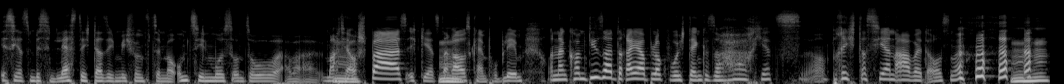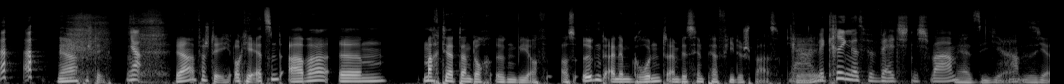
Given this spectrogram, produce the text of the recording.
ist jetzt ein bisschen lästig, dass ich mich 15 Mal umziehen muss und so, aber macht ja Mhm. auch Spaß, ich gehe jetzt da Mhm. raus, kein Problem. Und dann kommt dieser Dreierblock, wo ich denke so, ach, jetzt äh, bricht das hier an Arbeit aus. Ne? Mhm. Ja, verstehe ich. Ja. Ja, verstehe ich. Okay, ätzend, aber ähm, macht ja dann doch irgendwie auf, aus irgendeinem Grund ein bisschen perfide Spaß. Ja, Okay. wir kriegen es bewältigt, nicht wahr? Ja, sicher, Ja. sicher.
